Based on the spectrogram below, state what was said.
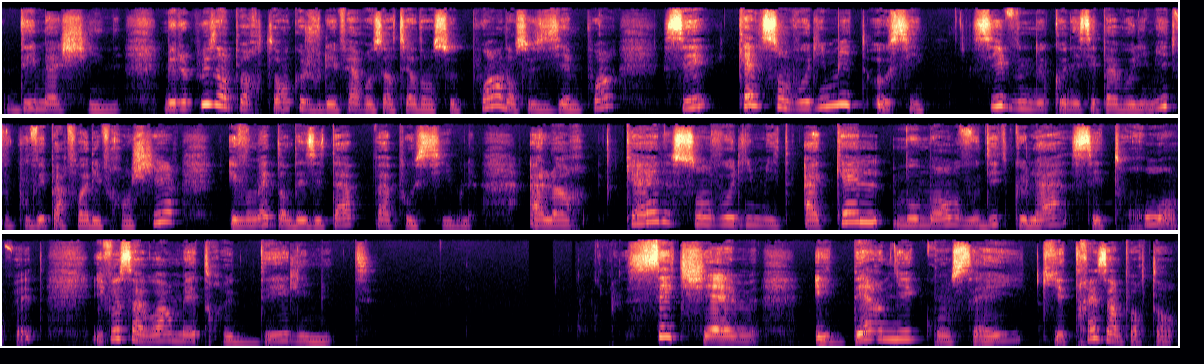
des machines. Mais le plus important que je voulais faire ressortir dans ce point, dans ce dixième point, c'est quelles sont vos limites aussi. Si vous ne connaissez pas vos limites, vous pouvez parfois les franchir et vous mettre dans des états pas possibles. Alors, quelles sont vos limites? À quel moment vous dites que là, c'est trop en fait? Il faut savoir mettre des limites. Septième et dernier conseil qui est très important,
